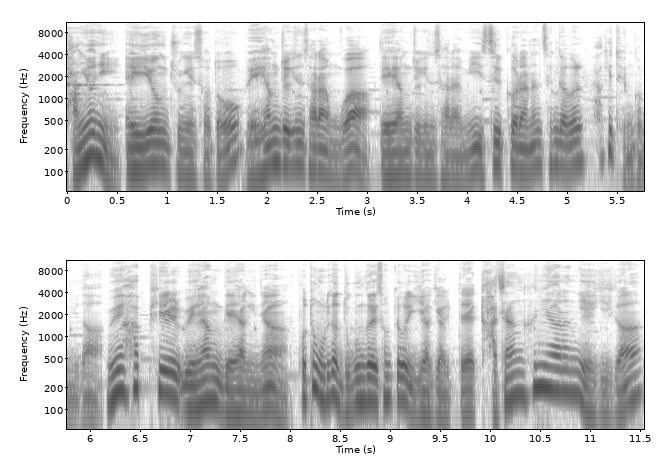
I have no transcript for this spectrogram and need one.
당연히 A형 중에서도 외향적인 사람과 내향적인 사람이 있을 거라는 생각을 하게 된 겁니다. 왜 하필 외향 내향이냐? 보통 우리가 누군가의 성격을 이야기할 때 가장 흔히 하는 얘기가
